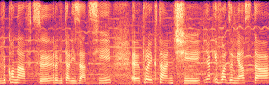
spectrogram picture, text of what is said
wykonawcy rewitalizacji, projektanci, jak i władze miasta.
